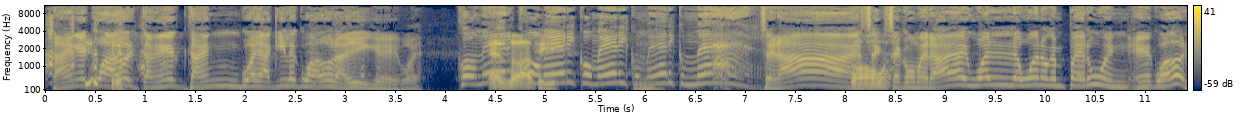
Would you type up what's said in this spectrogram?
Están en Ecuador, están en, están en Guayaquil, Ecuador, ahí que, pues. Comer, Eso así. comer y comer y comer y comer. ¿Será, se, se comerá igual de bueno que en Perú, en, en Ecuador?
